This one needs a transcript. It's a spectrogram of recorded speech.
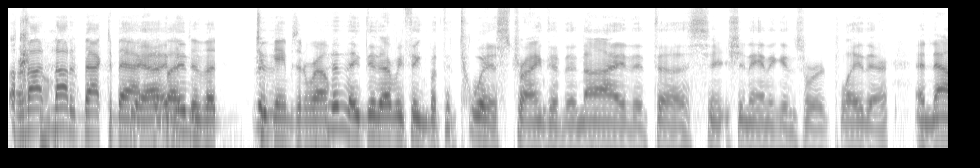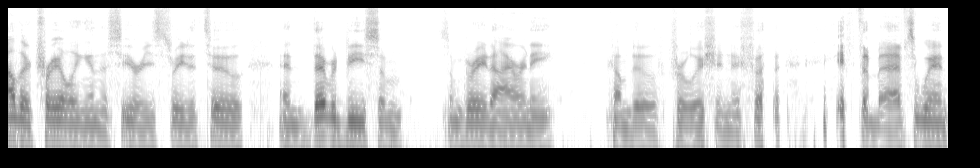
or not? Not in back-to-back, but, then- but two then- games in a row. Then they did everything but the twist, trying to deny that uh, shenanigans were at play there. And now they're trailing in the series three to two, and there would be some some great irony come to fruition if if the Mavs win.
